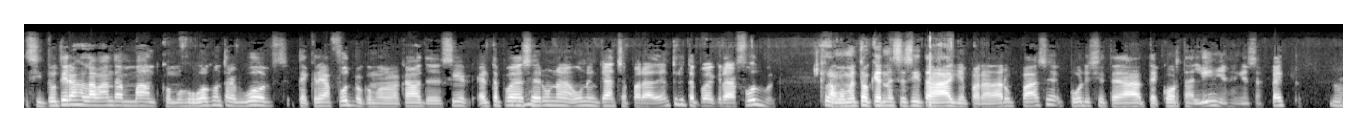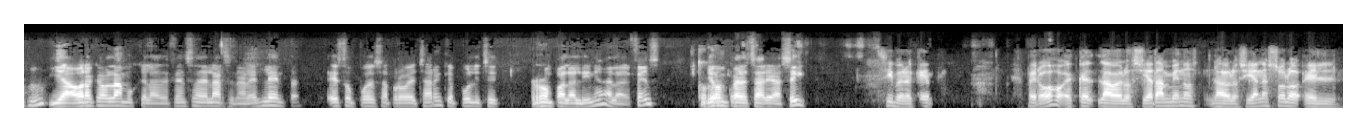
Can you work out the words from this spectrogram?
si tú tiras a la banda Mount como jugó contra el Wolves, te crea fútbol, como lo acabas de decir. Él te puede hacer una, una engancha para adentro y te puede crear fútbol. Al claro. momento que necesitas a alguien para dar un pase, Pulisic te, da, te corta líneas en ese aspecto. Y ahora que hablamos que la defensa del Arsenal es lenta, eso puedes aprovechar en que Pulisic rompa la línea de la defensa. Yo empezaría así. Sí, pero es que, pero ojo, es que la velocidad también no, la velocidad no es solo el,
